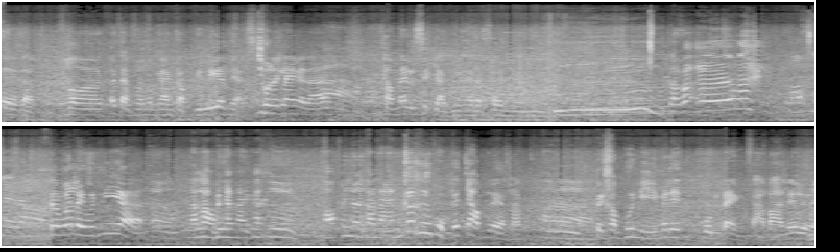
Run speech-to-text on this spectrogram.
อแบบพอตั้งแต่พอทำงานกับวิลเลียนเนี่ยช่วงแรกๆเลยนะทำให้รู้สึกอยากมีใครสักคนหนึงเราก็เออวะพบเลยเราแต่ว่าอะไรวะเนี่ยเออแล้วเรายังไงก็คือฮอปไปเลยตอนนั้นก็คือผมก็จำเลยอะครับ เออเป็นคำพูดนี้ไม่ได้ปรุงแต่งสาบานได้เลย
